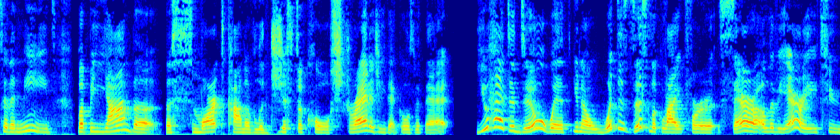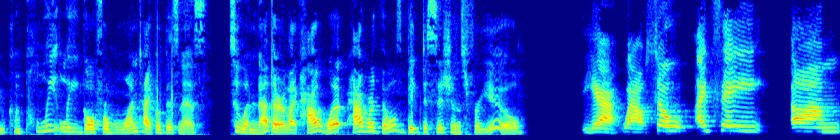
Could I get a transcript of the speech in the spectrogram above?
to the needs but beyond the the smart kind of logistical strategy that goes with that you had to deal with you know what does this look like for sarah olivieri to completely go from one type of business to another like how what how were those big decisions for you yeah wow so i'd say um,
